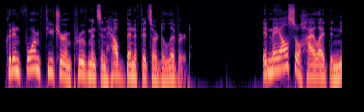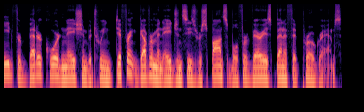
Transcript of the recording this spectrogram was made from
could inform future improvements in how benefits are delivered. It may also highlight the need for better coordination between different government agencies responsible for various benefit programs.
